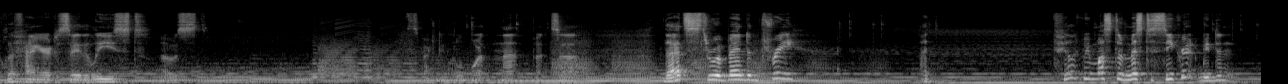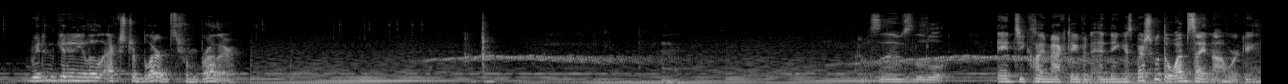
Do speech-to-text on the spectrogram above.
cliffhanger to say the least. I was expecting a little more than that, but uh, that's through Abandoned 3 feel like we must have missed a secret. We didn't we didn't get any little extra blurbs from brother. Hmm. Also, there was a little anticlimactic of an ending, especially with the website not working.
